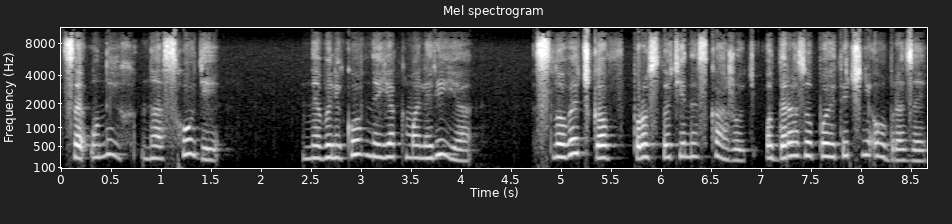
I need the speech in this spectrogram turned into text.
Це у них на сході невиліковне, як малярія, словечка в простоті не скажуть, одразу поетичні образи.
